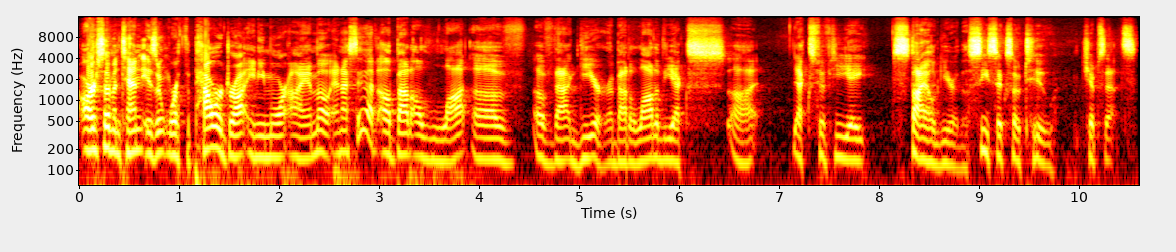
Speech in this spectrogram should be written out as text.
R710 isn't worth the power draw anymore IMO. And I say that about a lot of, of that gear, about a lot of the X, uh, X58 style gear, the C602 chipsets,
